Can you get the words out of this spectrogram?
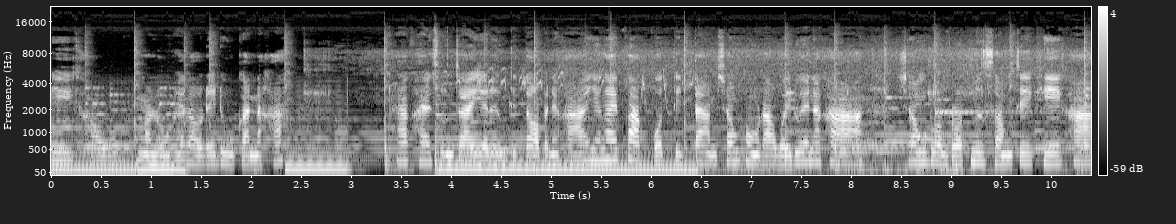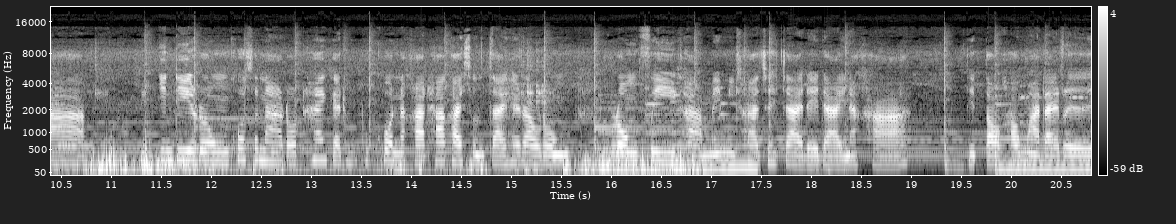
ที่เขามาลงให้เราได้ดูกันนะคะ ถ้าใครสนใจอย่าลืมติดต่อไปนะคะ ยังไงฝากกดติดตามช่องของเราไว้ด้วยนะคะ ช่องรวมรถมือ 2 JK ค่ะ ยินดีลงโฆษณารถให้แก่ทุกๆ คนนะคะ ถ้าใครสนใจให้เราลงลงฟรีค่ะ ไม่มีค่าใช้จ่ายใด ๆ นะคะ ติดต่อเข้ามาได้เลย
